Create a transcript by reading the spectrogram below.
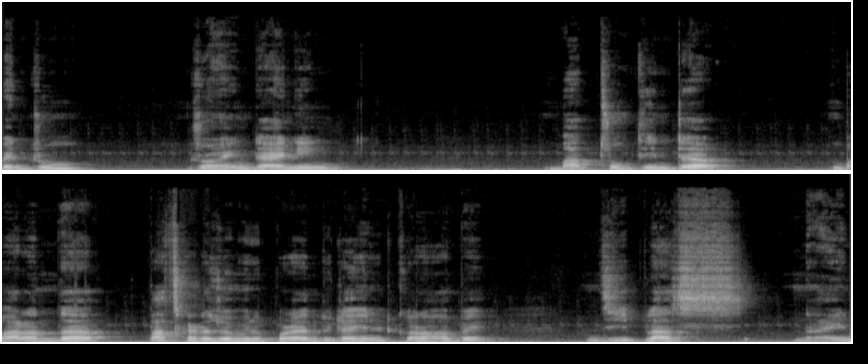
বেডরুম ড্রয়িং ডাইনিং বাথরুম তিনটা, বারান্দা, পাঁচ কাটা জমির উপরে দুইটা ইউনিট করা হবে জি প্লাস নাইন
